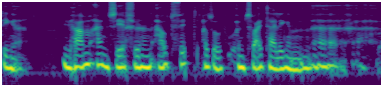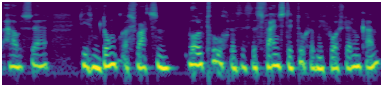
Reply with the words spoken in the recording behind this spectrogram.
Dinge. Wir haben einen sehr schönen Outfit, also einen zweiteiligen äh, aus äh, diesem dunkel schwarzen Wolltuch. Das ist das feinste Tuch, das man sich vorstellen kann.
